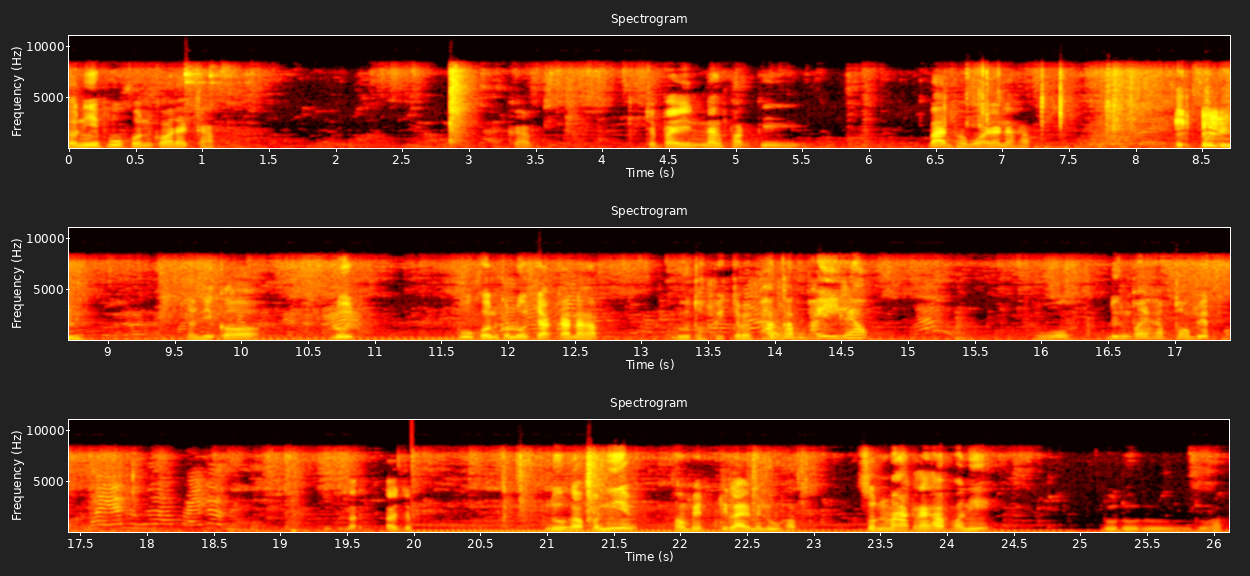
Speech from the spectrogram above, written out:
ตอนนี้ผู้คนก็ได้กลับกลับ จะไปนั่งพักที่บ้านพ่อบอยแล้วนะครับ ตอนนี้ก็รู้ผู้คนก็รู้จักกันนะครับ ดูทองเพชรจะไปพังครับไปอีกแล้วโอ้โหดึงไปครับทองเพชรเราจะดูครับวันนี้ทองเพชรกินอะไรไม่รู้ครับสนมากนะครับ วันนี้ ดูดูดูดูครับ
